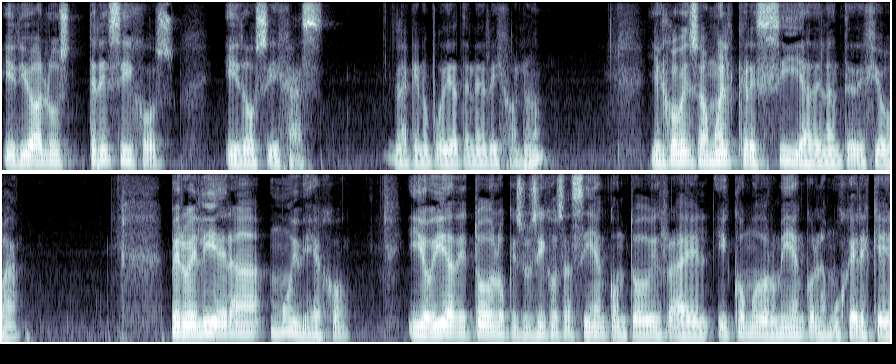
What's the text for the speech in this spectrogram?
y dio a luz tres hijos y dos hijas. La que no podía tener hijos, ¿no? Y el joven Samuel crecía delante de Jehová. Pero Elí era muy viejo y oía de todo lo que sus hijos hacían con todo Israel y cómo dormían con las mujeres que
